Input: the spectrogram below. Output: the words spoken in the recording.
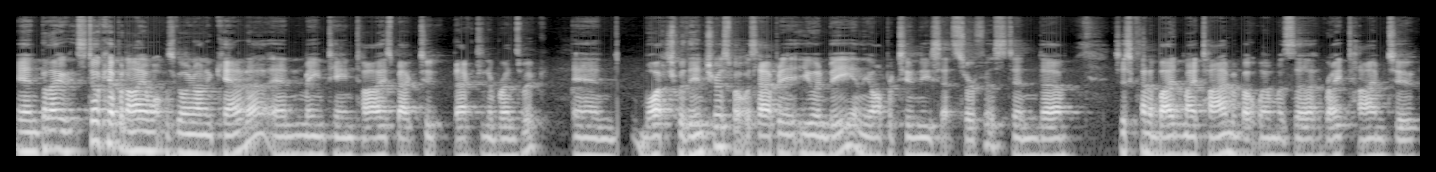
and but I still kept an eye on what was going on in Canada and maintained ties back to back to New Brunswick and watched with interest what was happening at UNB and the opportunities that surfaced and uh, just kind of bided my time about when was the right time to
